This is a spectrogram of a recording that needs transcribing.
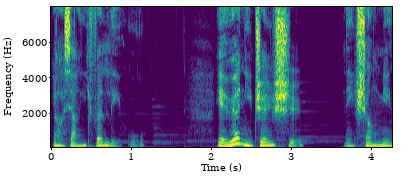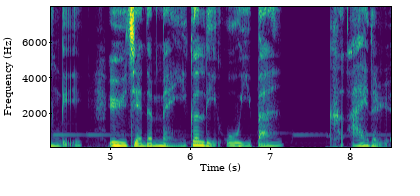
要像一份礼物，也愿你珍视你生命里遇见的每一个礼物一般可爱的人。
